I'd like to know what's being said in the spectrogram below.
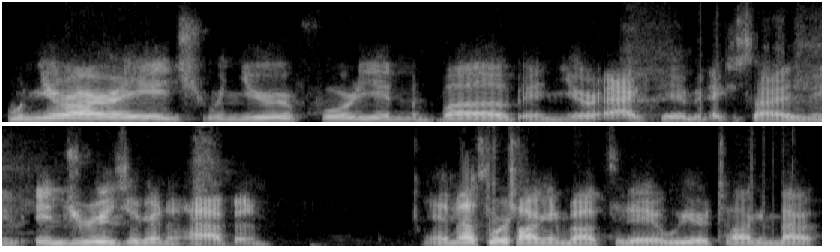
When you're our age, when you're forty and above, and you're active and exercising, injuries are going to happen, and that's what we're talking about today. We are talking about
